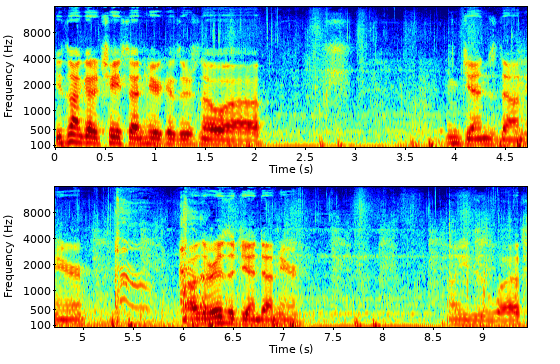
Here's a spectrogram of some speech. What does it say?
He's not gonna chase down here because there's no uh, gens down here. Oh, there is a gen down here. Oh, you just left.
